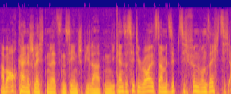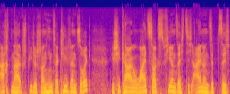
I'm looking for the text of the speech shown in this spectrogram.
aber auch keine schlechten letzten zehn Spiele hatten. Die Kansas City Royals damit 70, 65, achteinhalb Spiele schon hinter Cleveland zurück. Die Chicago White Sox 64, 71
